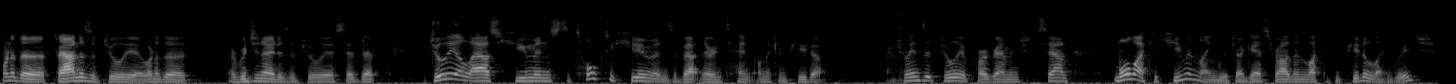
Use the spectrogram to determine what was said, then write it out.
one of the founders of Julia, one of the originators of Julia said that Julia allows humans to talk to humans about their intent on the computer, which means that Julia programming should sound more like a human language, I guess, rather than like a computer language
